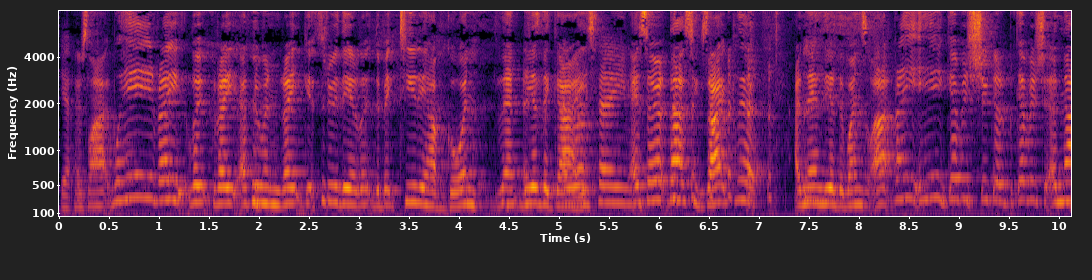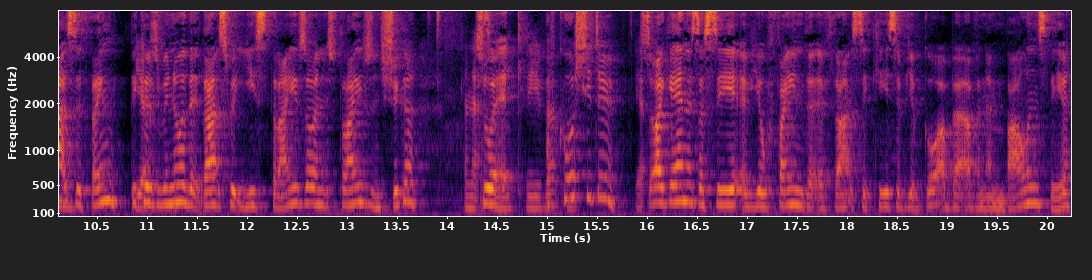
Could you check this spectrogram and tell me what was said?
Yeah. It's like, well, hey, right, look, right, everyone, right, get through there. Like, the bacteria have gone. Then they're the our guys. time. It's our, that's exactly it. And then they're the ones like, right, hey, give us sugar, give us, and that's the thing because Yeah. we know that that's what yeast thrives on. It thrives on sugar. And that's so when you it- Of course you do. Yeah. So again, as I say, if you'll find that if that's the case, if you've got a bit of an imbalance there,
